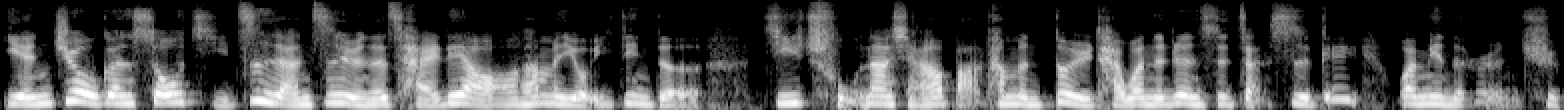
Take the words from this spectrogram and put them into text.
研究跟收集自然资源的材料哦，他们有一定的基础。那想要把他们对于台湾的认识展示给外面的人去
